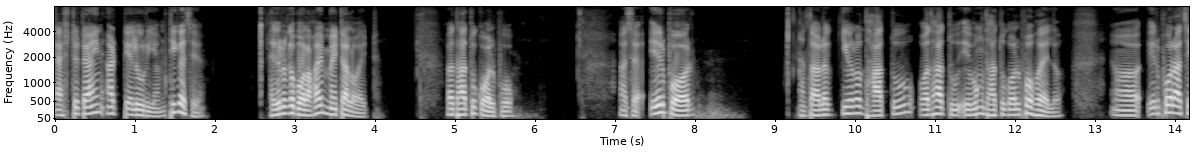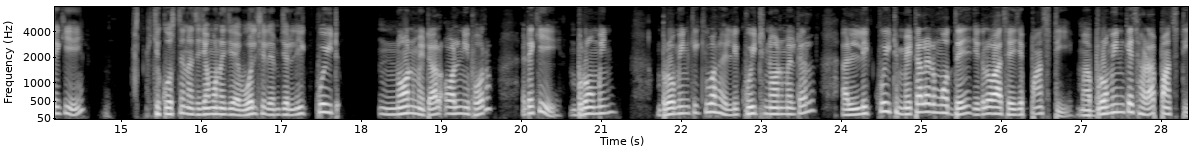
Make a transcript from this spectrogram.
অ্যাস্টেটাইন আর টেলুরিয়াম, ঠিক আছে? এগুলোকে বলা হয় মেটালয়েড বা ধাতুকল্প। আচ্ছা এরপর তাহলে কি হলো? ধাতু, অধাতু এবং ধাতুকল্প হয়ে এলো। এরপর আছে কি? কিছু কোশ্চেন আছে, যেমন এই যে বলছিলাম যে লিকুইড নন মেটাল অল এটা কি? ব্রোমিন ব্রোমিনকে কী বলা হয়? লিকুইড নন মেটাল আর লিকুইড মেটালের মধ্যে যেগুলো আছে যে পাঁচটি ব্রোমিনকে ছাড়া পাঁচটি,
